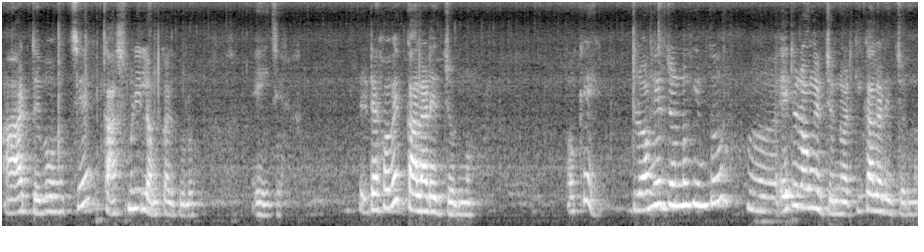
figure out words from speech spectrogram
আর দেব হচ্ছে কাশ্মীরি লঙ্কার এই যে, এটা হবে কালারের জন্য। ওকে? রঙের জন্য কিন্তু এটা রঙের জন্য আর কি, কালারের জন্য।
